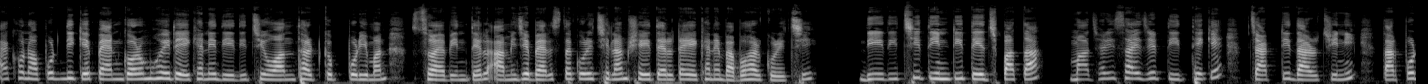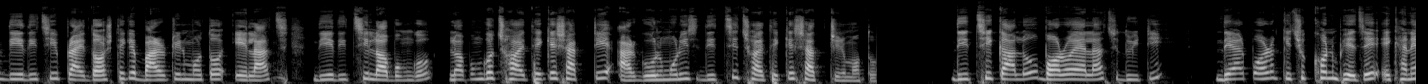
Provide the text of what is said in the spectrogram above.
এখন অপর দিকে প্যান গরম হইলে এখানে দিয়ে দিচ্ছি ওয়ান থার্ড কাপ পরিমাণ সয়াবিন তেল। আমি যে ব্যারেস্তা করেছিলাম, সেই তেলটাই এখানে ব্যবহার করেছি। দিয়ে দিচ্ছি তিনটি তেজপাতা মাঝারি সাইজের তিন থেকে চারটি দারুচিনি, তারপর দিয়ে দিচ্ছি প্রায় দশ থেকে বারোটির মতো এলাচ, দিয়ে দিচ্ছি লবঙ্গ। লবঙ্গ ছয় থেকে সাতটি আর গোলমরিচ দিচ্ছি ছয় থেকে সাতটির মতো। দিচ্ছি কালো বড় এলাচ দুইটি। দেওয়ার পর কিছুক্ষণ ভেজে এখানে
